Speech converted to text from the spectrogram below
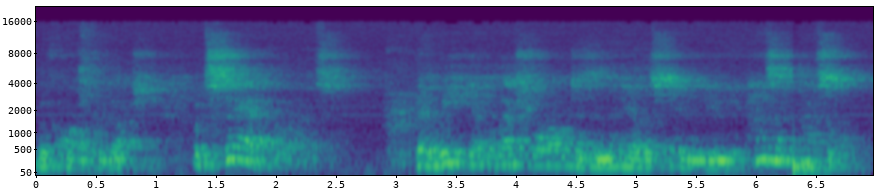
with oil production. What's sad, though, is that we get less royalties than any other state in the union. How's that possible?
